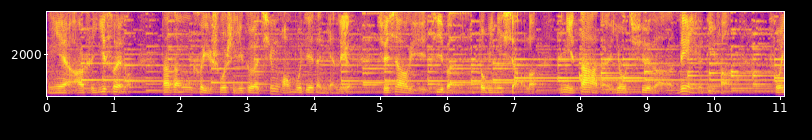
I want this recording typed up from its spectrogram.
你也二十一岁了。大三可以说是一个青黄不接的年龄，学校里基本都比你小了，比你大的又去了另一个地方。所以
